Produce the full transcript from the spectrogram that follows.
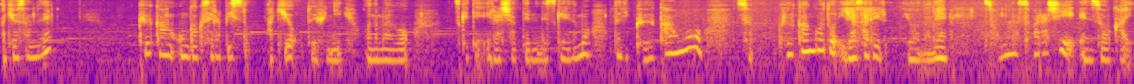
秋夫さんのね空間音楽セラピスト秋代というふうにお名前をつけていらっしゃってるんですけれども本当に空間を空間ごと癒されるようなねそんな素晴らしい演奏会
